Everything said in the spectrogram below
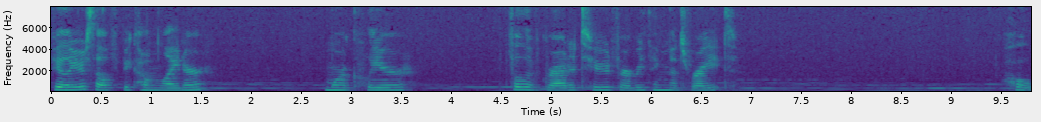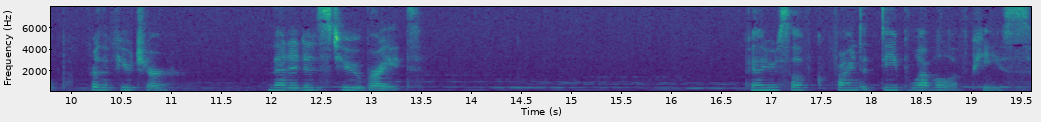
Feel yourself become lighter, more clear, full of gratitude for everything that's right, hope for the future, that it is too bright. Feel yourself find a deep level of peace.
